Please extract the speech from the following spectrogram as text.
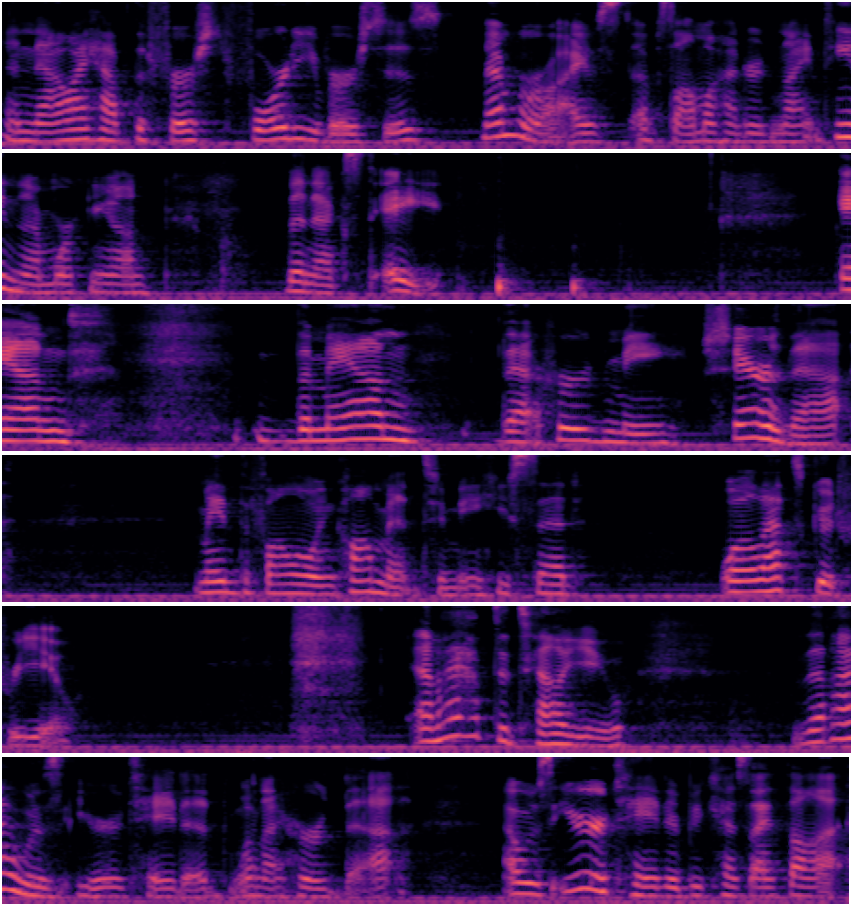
and now I have the first 40 verses memorized of Psalm 119, and I'm working on the next eight. And the man that heard me share that made the following comment to me. He said, Well, that's good for you. and I have to tell you that I was irritated when I heard that. I was irritated because I thought,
